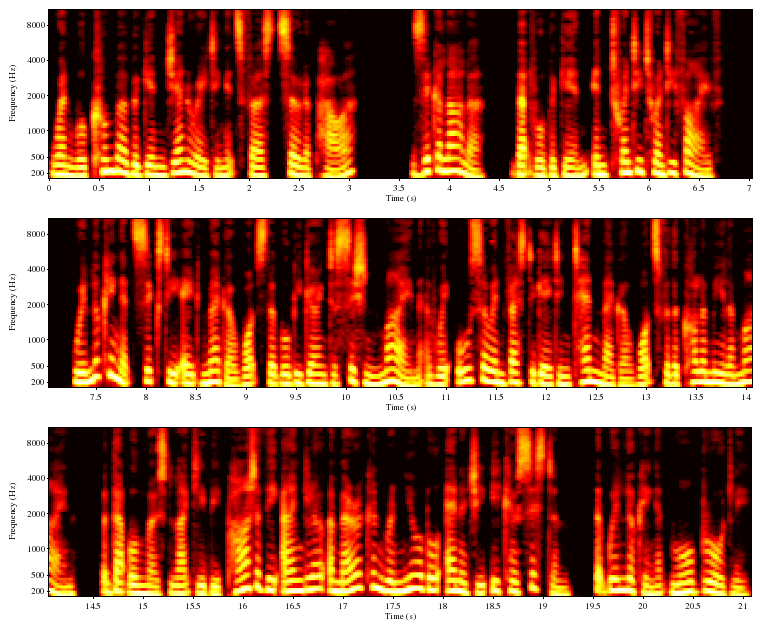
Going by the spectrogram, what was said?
When will Kumba begin generating its first solar power? Zikalala That will begin in 2025. We're looking at 68 megawatts that will be going to Sishen mine, and we're also investigating 10 megawatts for the Kolomela mine, but that will most likely be part of the Anglo American renewable energy ecosystem that we're looking at more broadly.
